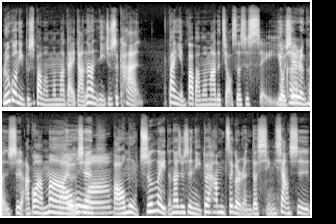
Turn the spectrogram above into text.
如果你不是爸爸妈妈带大，那你就是看扮演爸爸妈妈的角色是谁。有些人可能是阿公阿妈，保姆有一些保姆之类的，那就是你对他们这个人的形象是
